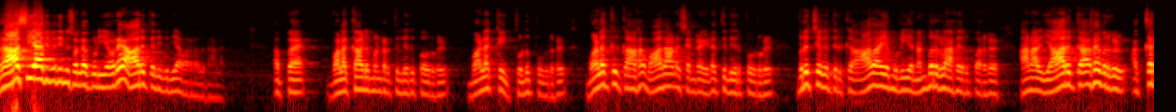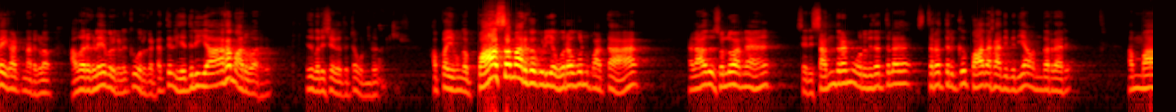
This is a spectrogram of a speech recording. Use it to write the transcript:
ராசியாதிபதினு சொல்லக்கூடியவரே ஆறுக்கு அதிபதியாக வர்றதுனால. அப்போ வழக்காடு மன்றத்தில் இருப்பவர்கள் வழக்கை தொடுப்பவர்கள் வழக்குக்காக வாதாட சென்ற இடத்தில் இருப்பவர்கள் விருச்சகத்திற்கு ஆதாயமுடைய நண்பர்களாக இருப்பார்கள். ஆனால் யாருக்காக இவர்கள் அக்கறை காட்டினார்களோ அவர்களே இவர்களுக்கு ஒரு கட்டத்தில் எதிரியாக மாறுவார்கள். இது விருச்சகத்திட்ட உண்டு அப்ப இவங்க பாசமா இருக்கக்கூடிய உறவுன்னு பார்த்தா அதாவது சொல்லுவாங்க சரி சந்திரன் ஒரு விதத்துல ஸ்திரத்திற்கு பாதகாதிபதியா வந்துடுறாரு அம்மா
